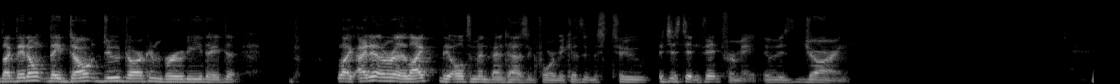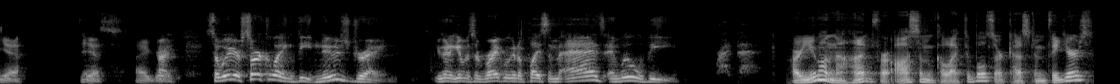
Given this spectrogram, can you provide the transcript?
like they don't they don't do dark and broody. They do, like I didn't really like the Ultimate Fantastic Four because it was too it just didn't fit for me. It was jarring. Yeah. Yeah. Yes, I agree. All right, so we are circling the news drain. You're gonna give us a break. We're gonna play some ads, and we will be right back. Are you on the hunt for awesome collectibles or custom figures?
